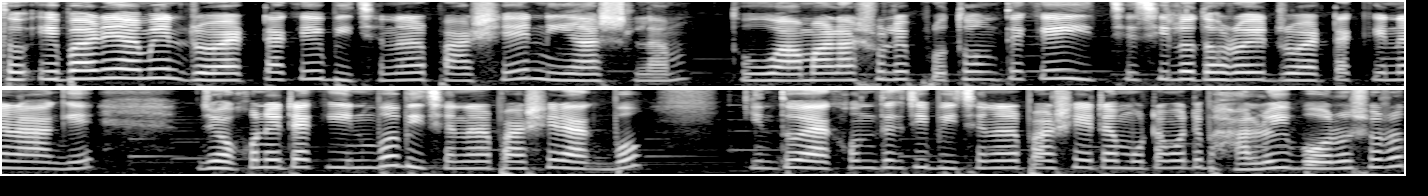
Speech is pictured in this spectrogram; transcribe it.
তো এবারে আমি ড্রয়ারটাকে বিছানার পাশে নিয়ে আসলাম। তো আমার আসলে প্রথম থেকেই ইচ্ছে ছিল ধরো এই ড্রয়ারটা কেনার আগে যখন এটা কিনবো বিছানার পাশে রাখব। কিন্তু এখন দেখছি বিছানার পাশে এটা মোটামুটি ভালোই বড় সড়ো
